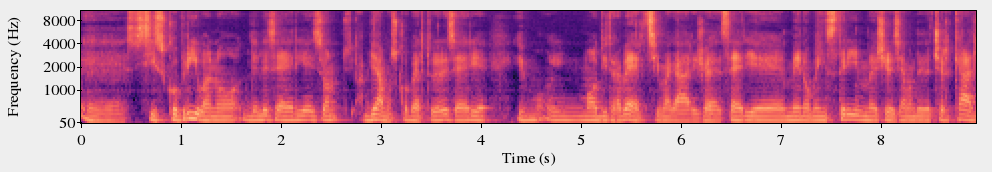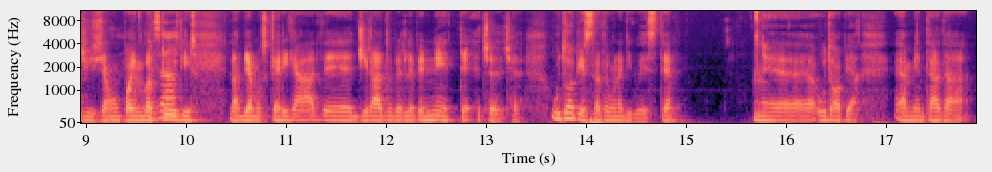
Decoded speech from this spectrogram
eh, si scoprivano delle serie, son- abbiamo scoperto delle serie in, in modi traversi magari, cioè serie meno mainstream, ce le siamo andati a cercare, ci siamo un po' imbattuti, Esatto. l'abbiamo scaricate, girato per le pennette, eccetera, eccetera. Utopia è stata una di queste. Eh, Utopia è ambientata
